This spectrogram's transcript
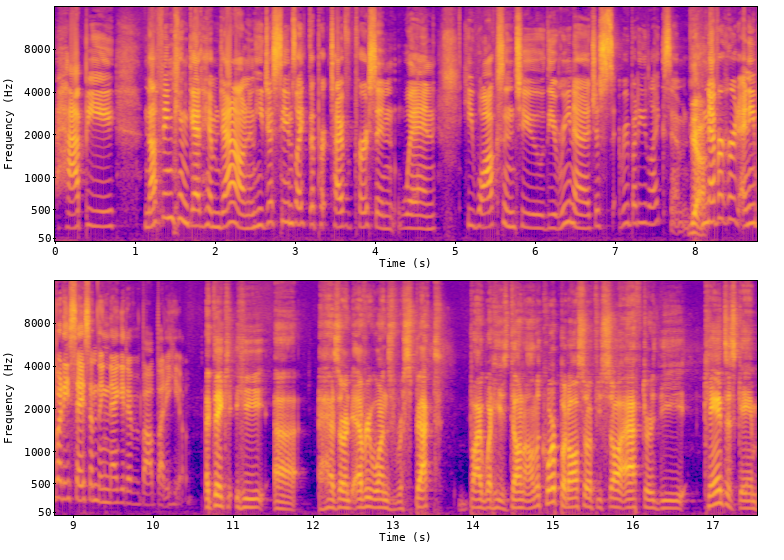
happy. Nothing can get him down, and he just seems like the per- type of person when he walks into the arena, just everybody likes him. Yeah. I've never heard anybody say something negative about Buddy Hield. I think he. Uh, has earned everyone's respect by what he's done on the court, but also if you saw after the Kansas game,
